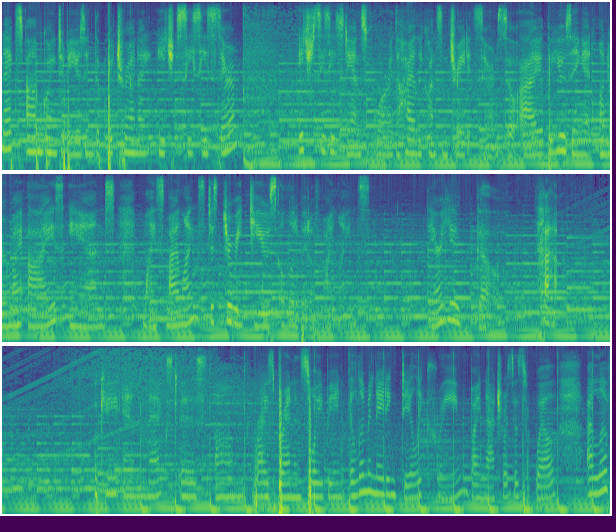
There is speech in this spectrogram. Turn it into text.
Next, I'm going to be using the Putryana HCC Serum. HCC stands for the highly concentrated serum, so I'll be using it under my eyes and my smile lines just to reduce a little bit of fine lines. There you go. Haha. Okay, and next is um, Rice Bran and Soybean illuminating Daily Cream by Naturals as well. I love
